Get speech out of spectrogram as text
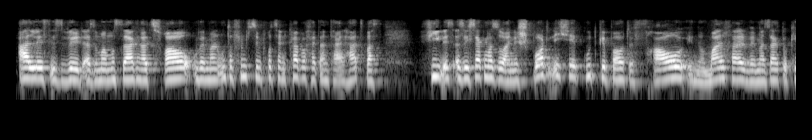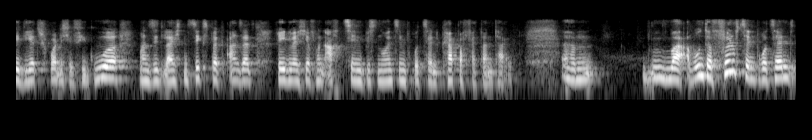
alles ist wild. Also man muss sagen, als Frau, wenn man unter 15 Prozent Körperfettanteil hat, was viel ist. Also ich sag mal so, eine sportliche, gut gebaute Frau im Normalfall, wenn man sagt, okay, die hat sportliche Figur, man sieht leichten Sixpack-Ansatz, reden wir hier von 18 bis 19 Prozent Körperfettanteil. Ähm, unter 15 Prozent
